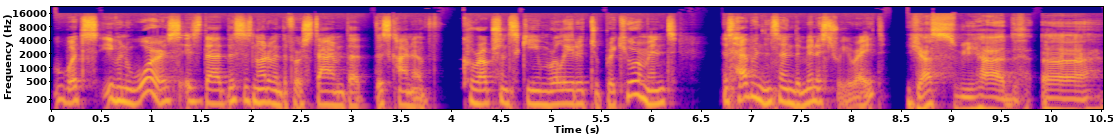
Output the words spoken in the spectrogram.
what's even worse is that this is not even the first time that this kind of corruption scheme related to procurement has happened inside the ministry, right? Yes, we had uh,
